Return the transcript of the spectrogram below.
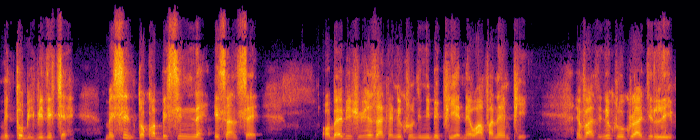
metɔ biribi de kyɛ. Mesi ntɔkwa besi nnɛ esiane sɛ ɔbaa bi hwehwɛ sɛ anka ne kunu de ne bɛpie nnɛ wamfa na mpie mfa sɛ ne kunu kura gye leave.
